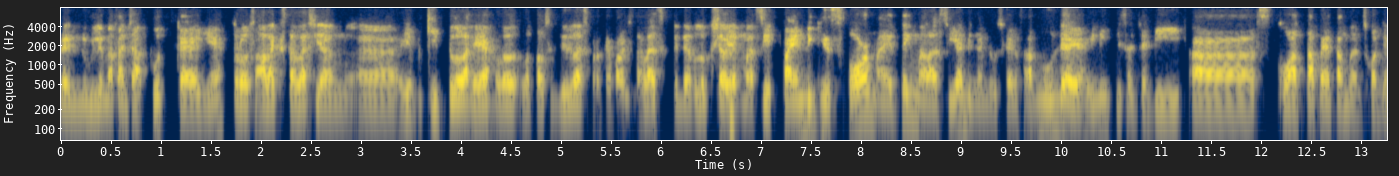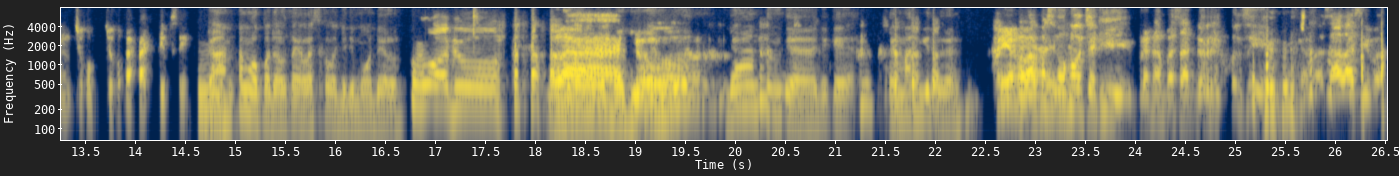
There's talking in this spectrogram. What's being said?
Brandon William akan cabut kayaknya. Terus Alex Telles yang uh, ya begitulah ya. Lo, lo tau sendiri lah seperti apa Alex Telles. Dan Luke Shaw yang masih finding his form I think Malaysia dengan usia yang sangat muda ya. Ini bisa jadi uh, squad apa ya tambahan squad yang cukup cukup efektif sih. Hmm. ganteng loh pada Telles kalau jadi model. Waduh. Waduh. ganteng dia. Dia kayak preman gitu kan. Ya nggak apa-apa sih kalau mau jadi brand ambassador sih. Nggak masalah sih pak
